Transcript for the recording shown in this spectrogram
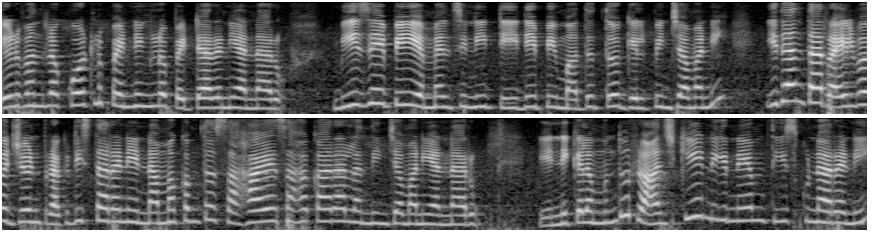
ఏడు వందల కోట్లు పెండింగ్లో పెట్టారని అన్నారు. బీజేపీ ఎమ్మెల్సీని టీడీపీ మద్దతుతో గెలిపించామని ఇదంతా రైల్వే జోన్ ప్రకటిస్తారనే నమ్మకంతో సహాయ సహకారాలు అందించామని అన్నారు. ఎన్నికల ముందు రాజకీయ నిర్ణయం తీసుకున్నారని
